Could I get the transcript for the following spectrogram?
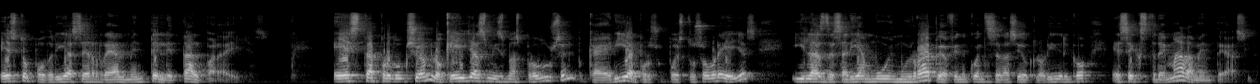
esto podría ser realmente letal para ellas. Esta producción, lo que ellas mismas producen, caería por supuesto sobre ellas y las desharía muy muy rápido. A fin de cuentas el ácido clorhídrico es extremadamente ácido.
